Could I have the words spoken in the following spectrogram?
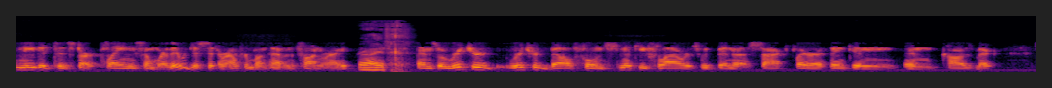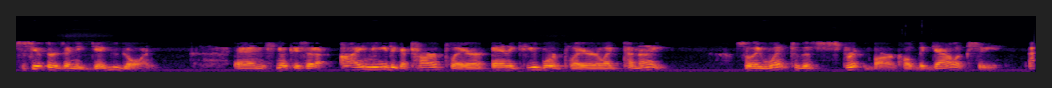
needed to start playing somewhere. They were just sitting around for a month having fun, right? Right. And so Richard Richard Bell phoned Snooky Flowers, who'd been a sax player, I think, in in Cosmic, to see if there's any gigs going. And Snooky said, I need a guitar player and a keyboard player like tonight. So they went to this strip bar called the Galaxy.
